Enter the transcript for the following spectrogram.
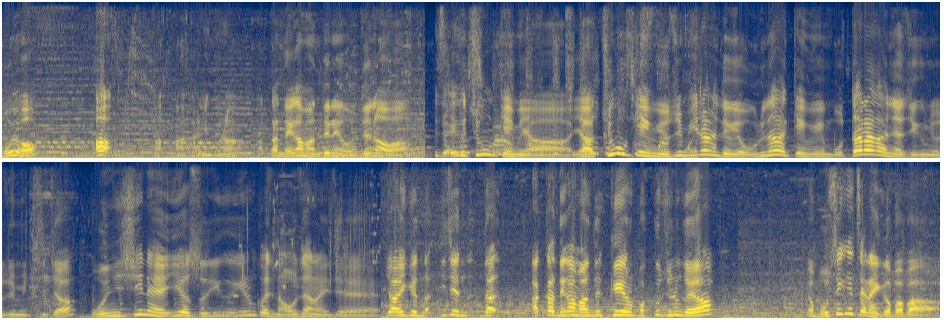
뭐야? 아! 아, 아 아니구나. 아까 내가 애 언제 나와? 그러니까 이거 중국 게임이야. 야, 중국 게임 요즘 이러는데 왜 우리나라 게임 왜못 따라가냐 지금 요즘 진짜? 원신에 이어서 이거 이런 거지 나오잖아 이제. 야, 이게 나, 이제 나 아까 내가 만든 그 애로 바꿔주는 거야? 야, 못생겼잖아 이거 봐봐.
